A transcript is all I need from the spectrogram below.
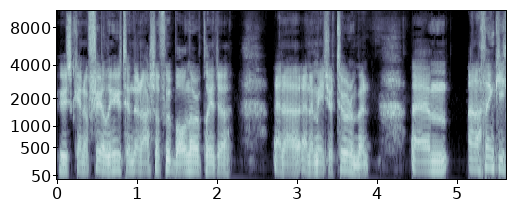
who's kind of fairly new to international football, never played a in a in a major tournament. Um, and I think he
